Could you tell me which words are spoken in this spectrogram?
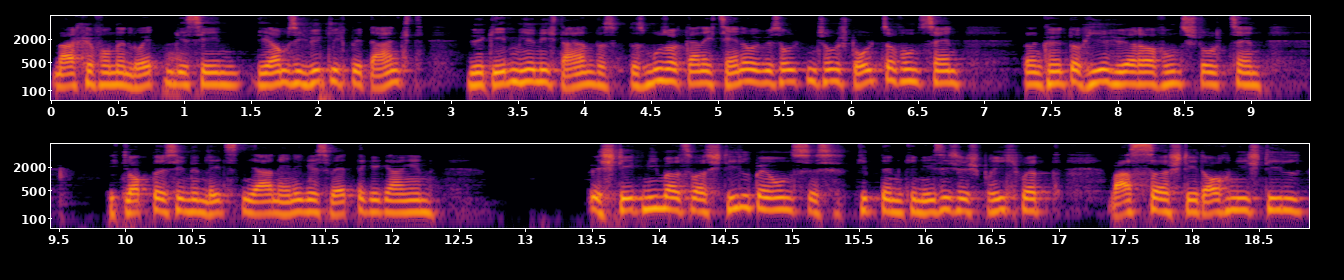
nachher von den Leuten gesehen. Die haben sich wirklich bedankt. Wir geben hier nicht an. Das, das muss auch gar nicht sein, aber wir sollten schon stolz auf uns sein. Dann könnt auch hier Hörer auf uns stolz sein. Ich glaube, da ist in den letzten Jahren einiges weitergegangen. Es steht niemals was still bei uns. Es gibt ein chinesisches Sprichwort, Wasser steht auch nie still.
